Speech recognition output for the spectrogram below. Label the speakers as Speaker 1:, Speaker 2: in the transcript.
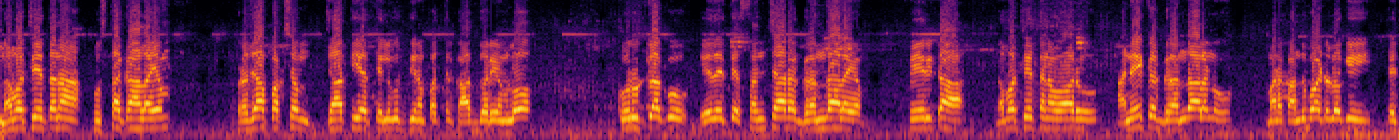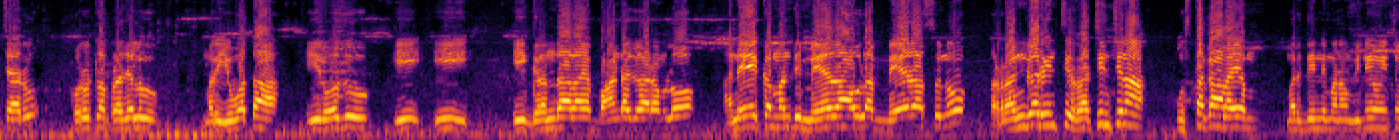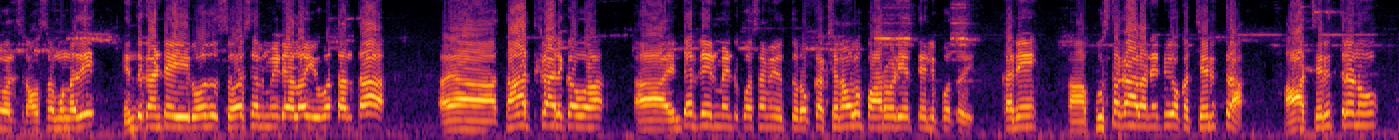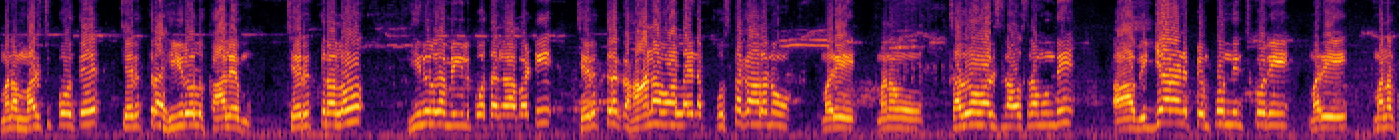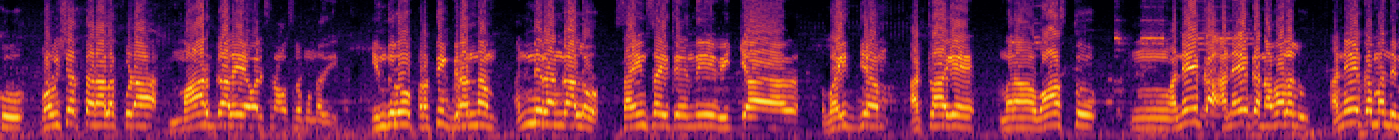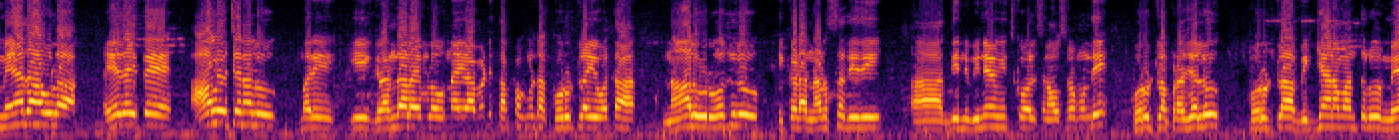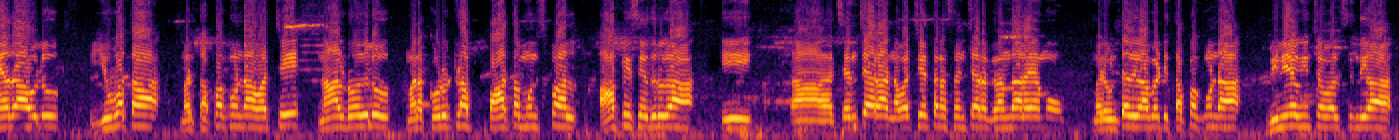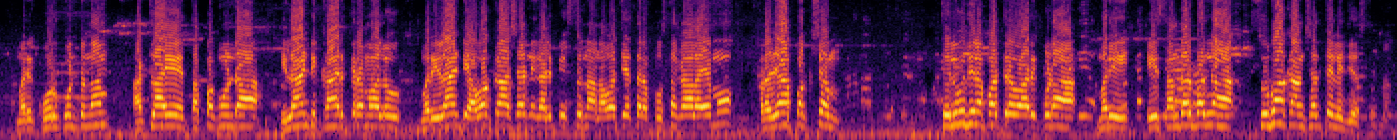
Speaker 1: నవచేతన పుస్తకాలయం ప్రజాపక్షం జాతీయ తెలుగు దినపత్రిక ఆధ్వర్యంలో కొరుట్లకు ఏదైతే సంచార గ్రంథాలయం పేరిట నవచేతన వారు అనేక గ్రంథాలను మనకు అందుబాటులోకి తెచ్చారు. కొరుట్ల ప్రజలు మరి యువత ఈరోజు ఈ ఈ ఈ గ్రంథాలయ భాండగారంలో అనేక మంది మేధావుల మేధస్సును రంగరించి రచించిన పుస్తకాలయం మరి దీన్ని మనం వినియోగించవలసిన అవసరం ఉన్నది. ఎందుకంటే ఈరోజు సోషల్ మీడియాలో యువత అంతా తాత్కాలిక ఎంటర్టైన్మెంట్ కోసం ఎత్తురు ఒక్క క్షణంలో పార్వడి ఎత్తి వెళ్ళిపోతుంది. కానీ ఆ, పుస్తకాలు అనేటివి ఒక చరిత్ర. ఆ చరిత్రను మనం మర్చిపోతే చరిత్ర హీరోలు కాలేము. చరిత్రలో హీనులుగా మిగిలిపోతాం కాబట్టి చరిత్రకు హానవాళ్ళైన పుస్తకాలను మరి మనం చదవవలసిన అవసరం ఉంది. ఆ విజ్ఞానాన్ని పెంపొందించుకొని మరి మనకు భవిష్యత్ తరాలకు కూడా మార్గాలు వేయవలసిన అవసరం ఉన్నది. ఇందులో ప్రతి గ్రంథం అన్ని రంగాల్లో సైన్స్ అయితేంది విద్య వైద్యం అట్లాగే మన వాస్తు అనేక అనేక నవలలు అనేక మంది మేధావుల ఏదైతే ఆలోచనలు మరి ఈ గ్రంథాలయంలో ఉన్నాయి కాబట్టి తప్పకుండా కొరుట్ల యువత నాలుగు రోజులు ఇక్కడ నడుస్తుంది ఇది. దీన్ని వినియోగించుకోవాల్సిన అవసరం ఉంది. కొరుట్ల ప్రజలు కొరుట్ల విజ్ఞానవంతులు మేధావులు యువత మరి తప్పకుండా వచ్చి నాలుగు రోజులు మన కొరుట్ల పాత మున్సిపల్ ఆఫీస్ ఎదురుగా ఈ సంచార నవచేతన సంచార గ్రంథాలయము మరి ఉంటుంది కాబట్టి తప్పకుండా వినియోగించవలసిందిగా మరి కోరుకుంటున్నాం. అట్లాగే తప్పకుండా ఇలాంటి కార్యక్రమాలు మరి ఇలాంటి అవకాశాన్ని కల్పిస్తున్న నవచేతన పుస్తకాలయము ప్రజాపక్షం తెలుగు దినపత్రిక వారికి కూడా మరి ఈ సందర్భంగా శుభాకాంక్షలు తెలియజేస్తున్నాం.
